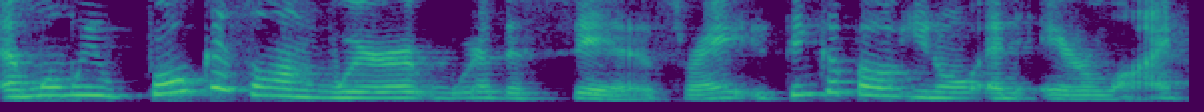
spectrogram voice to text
And when we focus on where where this is, right? Think about you know an airline,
